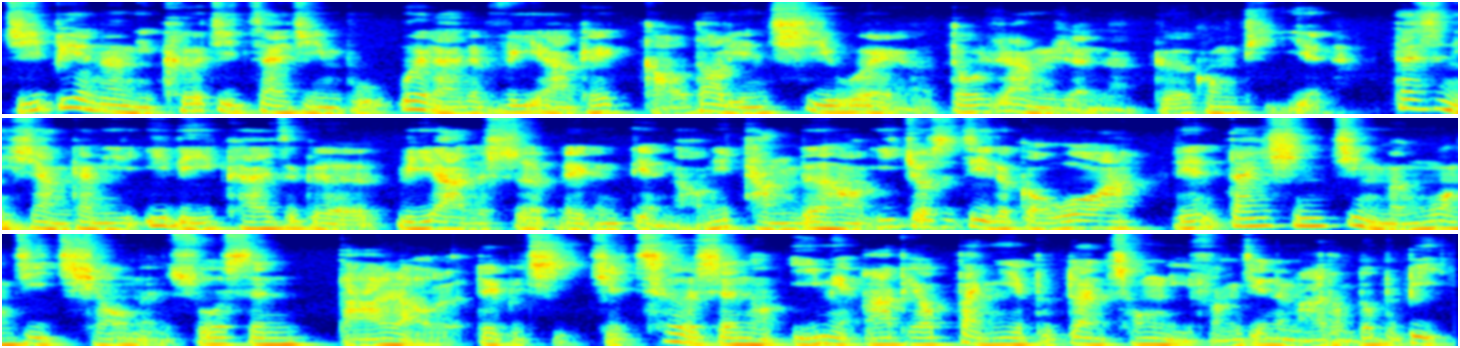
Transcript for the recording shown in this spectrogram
即便呢，你科技再进步，未来的 VR 可以搞到连气味啊都让人啊隔空体验。但是你想想看，你一离开这个 VR 的设备跟电脑，你躺的哈依旧是自己的狗窝啊，连担心进门忘记敲门，说声打扰了，对不起，且侧身哦，以免阿飘半夜不断冲你房间的马桶都不必。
